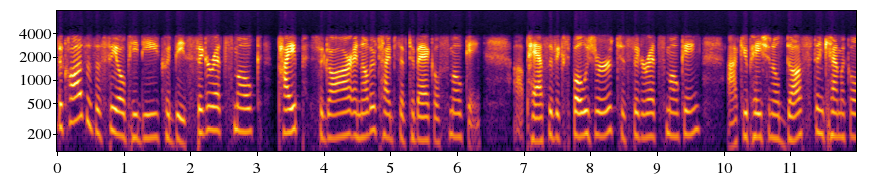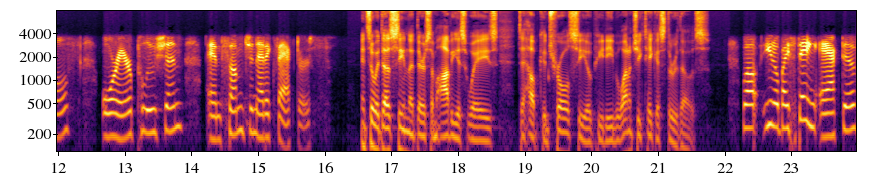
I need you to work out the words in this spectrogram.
The causes of COPD could be cigarette smoke, pipe, cigar, and other types of tobacco smoking uh, passive exposure to cigarette smoking, occupational dust and chemicals, or air pollution, and some genetic factors. And so it does seem that there are some obvious ways to help control COPD, but why don't you take us through those? Well, you know, by staying active,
